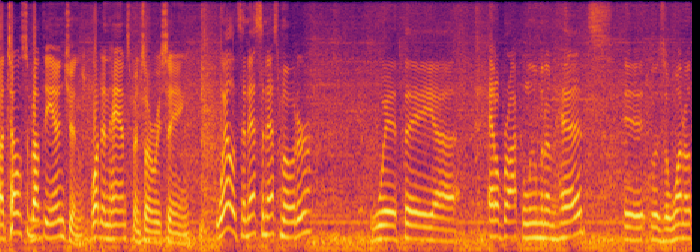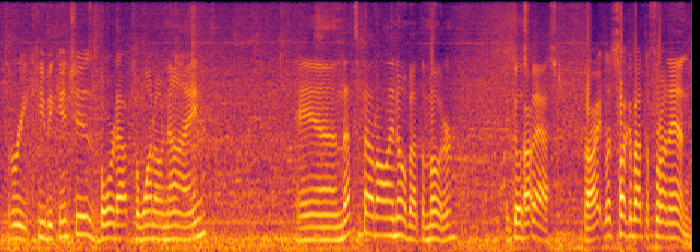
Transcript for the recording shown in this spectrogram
Uh, tell us about the engine. What enhancements are we seeing? Well, it's an S&S motor with a uh, Edelbrock aluminum heads. It was a 103 cubic inches, bored out to 109. And that's about all I know about the motor. It goes Uh, fast. All right, let's talk about the front end.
